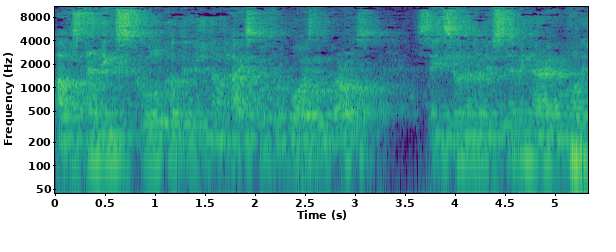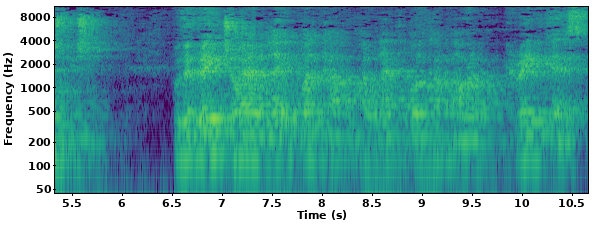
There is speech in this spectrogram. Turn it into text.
outstanding school, co-divisional high school for boys and girls, St. Cyril Seminary and Polish Mission. With a great joy, I would like welcome. I would like to welcome our great guest,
